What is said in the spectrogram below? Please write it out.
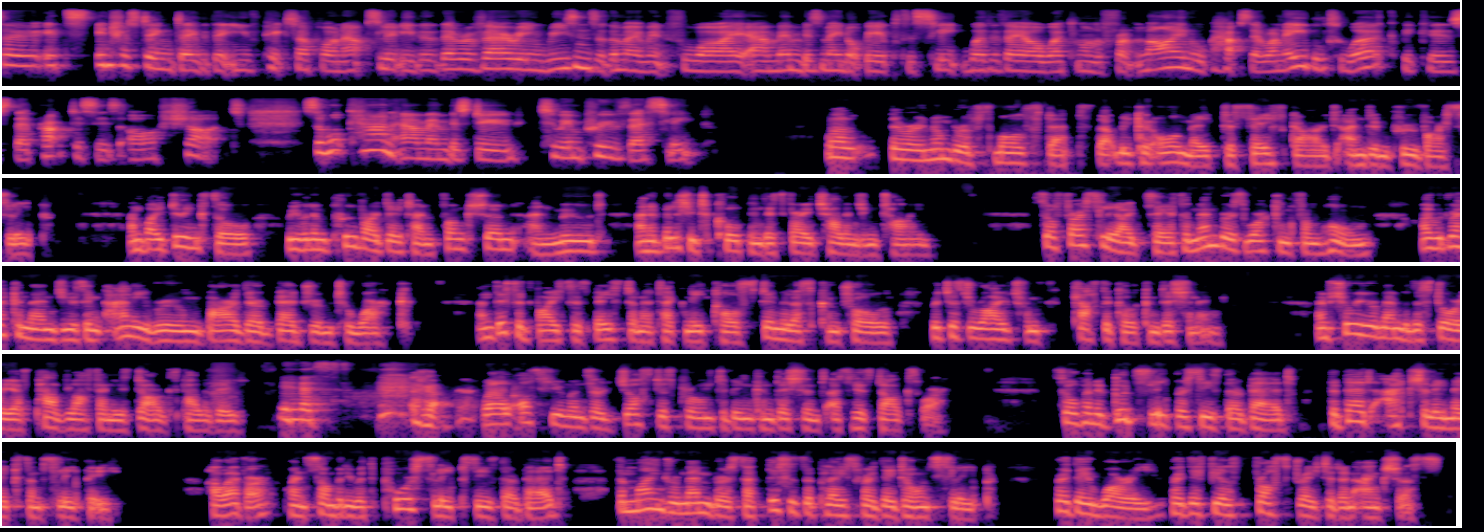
So it's interesting, David, that you've picked up on absolutely that there are varying reasons at the moment for why our members may not be able to sleep, whether they are working on the front line or perhaps they're unable to work because their practices are shut. So, what can our members do to improve their sleep? Well, there are a number of small steps that we can all make to safeguard and improve our sleep. And by doing so, we will improve our daytime function and mood and ability to cope in this very challenging time. So, firstly, I'd say if a member is working from home, I would recommend using any room bar their bedroom to work. And this advice is based on a technique called stimulus control, which is derived from classical conditioning. I'm sure you remember the story of Pavlov and his dogs, Pallavi. Yes. well, us humans are just as prone to being conditioned as his dogs were. So when a good sleeper sees their bed, the bed actually makes them sleepy. However, when somebody with poor sleep sees their bed, the mind remembers that this is a place where they don't sleep, where they worry, where they feel frustrated and anxious.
